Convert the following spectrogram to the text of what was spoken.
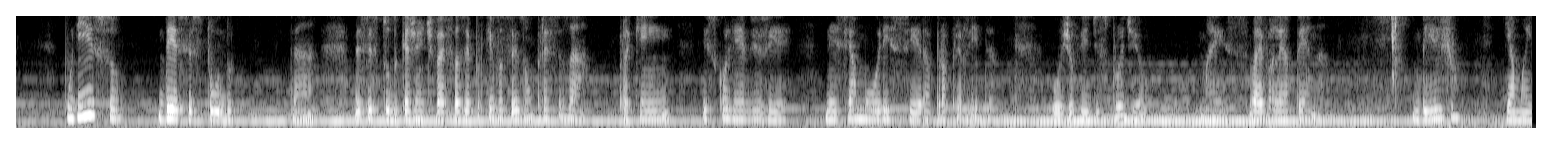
Por isso desse estudo, tá? Desse estudo que a gente vai fazer, porque vocês vão precisar, para quem escolher viver nesse amor e ser a própria vida. Hoje o vídeo explodiu, mas vai valer a pena. Um beijo e amanhã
